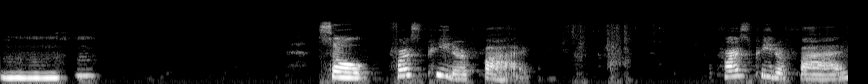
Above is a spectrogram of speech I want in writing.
hmm So First Peter 5. First Peter 5.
